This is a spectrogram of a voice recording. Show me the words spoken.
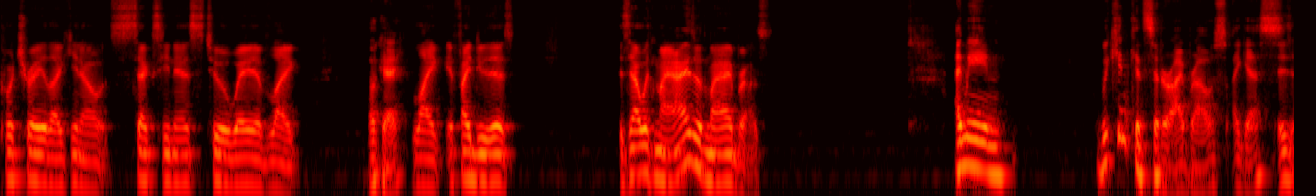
portray like you know sexiness to a way of like Okay. like if I do this, is that with my eyes or with my eyebrows? I mean, we can consider eyebrows, I guess. Is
